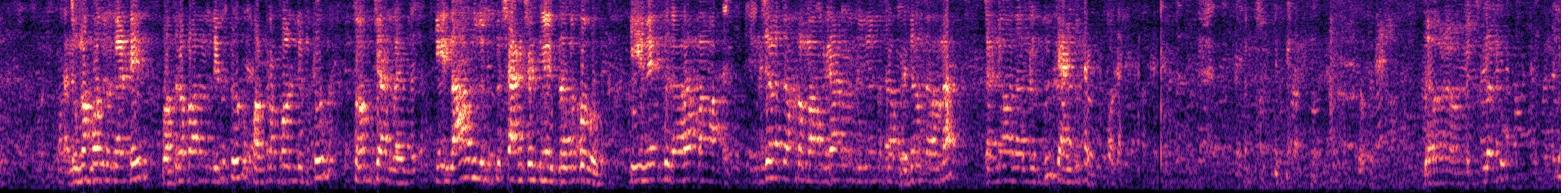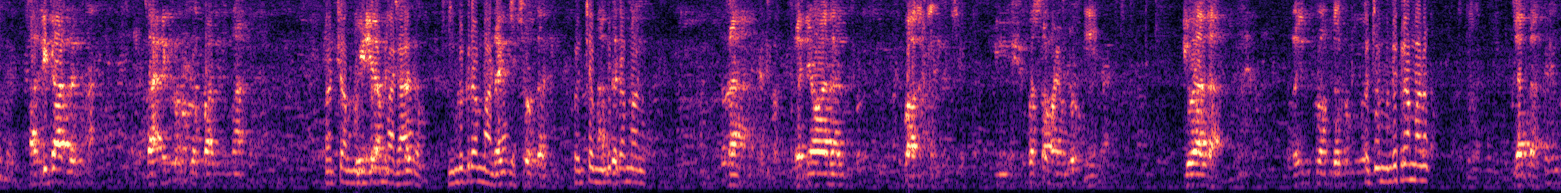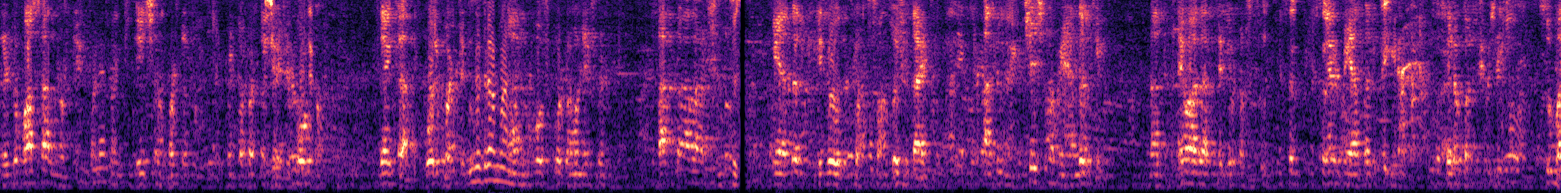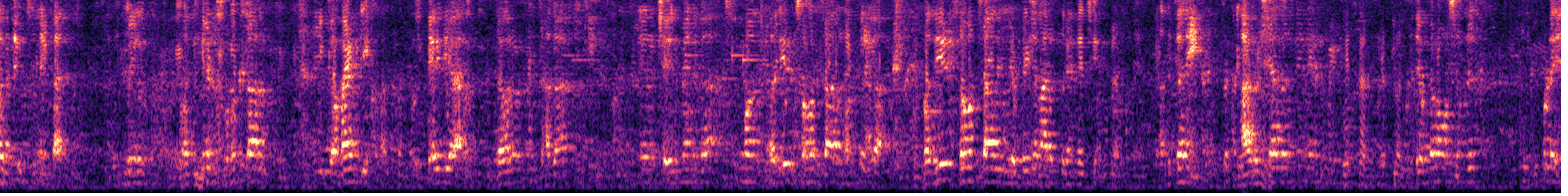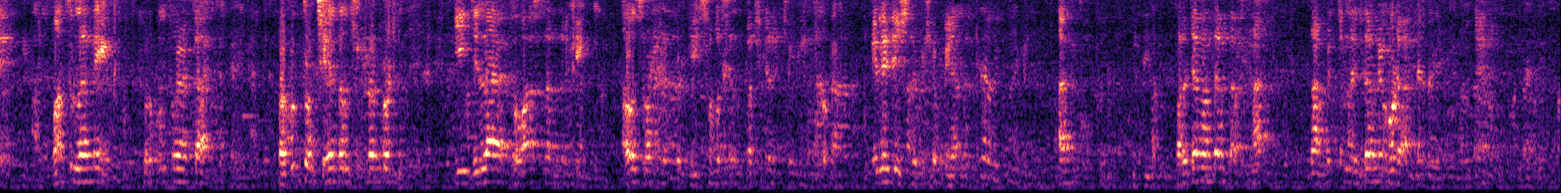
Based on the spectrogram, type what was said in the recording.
దున్నపోతులు గండి బొత్తలపాలెం లిఫ్ట్ పంచపోలు లిఫ్ట్ తోంచార్ల ఈ నాలుగు లిఫ్ట్ శాంక్షన్ చేసినందుకు ఈ వ్యక్తి ద్వారా మా ప్రజల తరఫున మా మిర్యాలగూడ ప్రజల తరఫున ధన్యవాదాలు తెలుపుతూ థ్యాంక్ యూ గౌరవ మిత్రులకు అధికారులకు కార్యక్రమంలో పాల్గొన్న కొంచెం ముందుకు రమ్మా కొంచెం ముందుకు రమ్మా ధన్యవాదాలు ఈ శుభ సమయంలో ఇవాళ రైతులందరూ కొంచెం ముందుకు రమ్మను గత రెండు మాసాల నుండి దేశం పంటలు పెట్ట లేక కోరి పంటలు ఎందుకు అనేటువంటి మీ అందరికి నిరోధక సంతోషదాయకం అందుకు చేసిన మీ అందరికీ నా ధన్యవాదాలు తెలియపరుస్తుంది నేను మీ అందరికీ తిరుపతి శుభాకాంక్షలే కాదు మీరు పదిహేడు సంవత్సరాలు ఈ కమాండ్ ఏరియా డెవలప్మెంట్ అథారిటీకి నేను చైర్మన్గా సుమారు పదిహేడు సంవత్సరాల మంత్రిగా పదిహేడు సంవత్సరాలు ఎంపిక నాయకుడిగా చైర్మన్ అందుకని ఆ విషయాలన్నీ నేను మీకు చెప్పనవసరం లేదు. ఇప్పుడే మంత్రులన్నీ ప్రభుత్వం యొక్క ప్రభుత్వం చేయదలుచుకున్నటువంటి ఈ జిల్లా యొక్క వాసులందరికీ అవసరమైనటువంటి ఈ సమస్యలను పరిష్కరించే విషయంలో తెలియజేసిన విషయం మీ అందుకు ప్రజలందరి తరఫున నా మిత్రులు ఇద్దరిని కూడా నేను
